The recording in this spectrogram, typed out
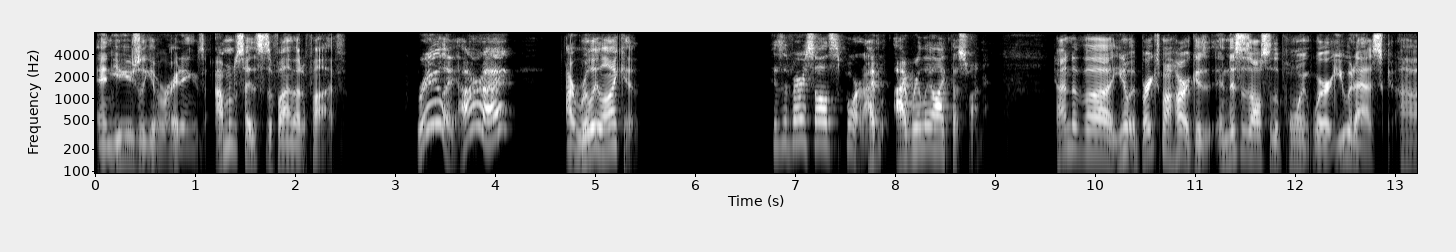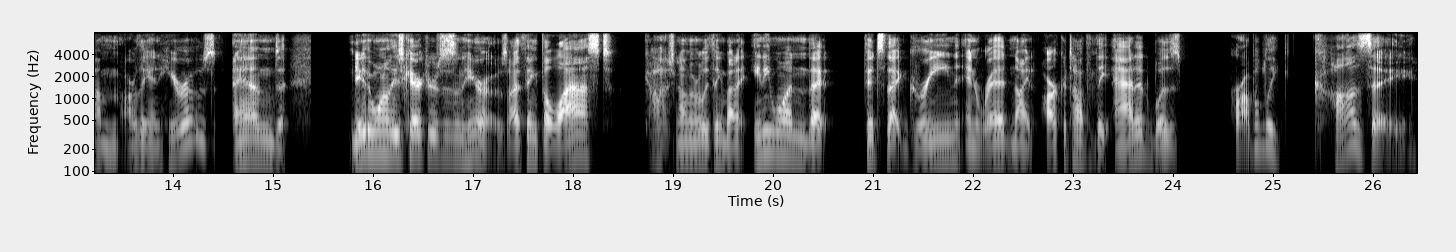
and you usually give ratings i'm going to say this is a five out of five. Really? All right. I really like it is a very solid support. I I really like this one. Kind of, uh, you know, it breaks my heart because, and this is also the point where you would ask, um, are they in Heroes? And neither one of these characters is in Heroes. I think the last, gosh, now I'm really thinking about it, anyone that fits that green and red knight archetype that they added was probably Kaze.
